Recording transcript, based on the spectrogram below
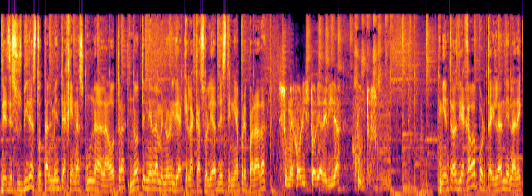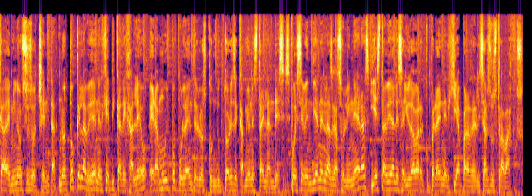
desde sus vidas totalmente ajenas una a la otra, no tenían la menor idea que la casualidad les tenía preparada su mejor historia de vida juntos. Mientras viajaba por Tailandia en la década de 1980, notó que la bebida energética de jaleo era muy popular entre los conductores de camiones tailandeses, pues se vendían en las gasolineras y esta bebida les ayudaba a recuperar energía para realizar sus trabajos.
